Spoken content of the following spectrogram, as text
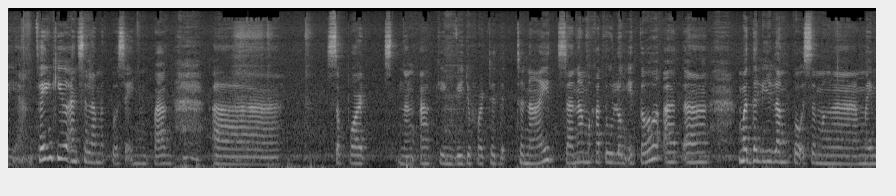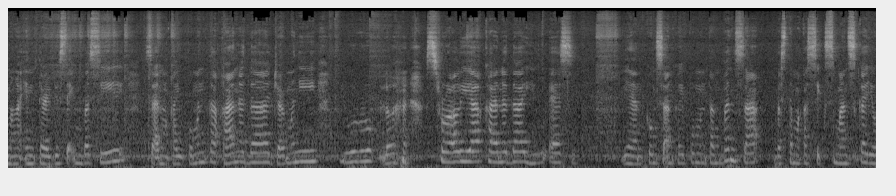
Ayan. Thank you and salamat po sa inyong pag ah, support ng aking video for to- tonight. Sana makatulong ito at ah, madali lang po sa mga may mga interview sa embassy. Saan kayo pumunta? Canada, Germany, Europe, Australia, Canada, US, yan, kung saan kayo pumuntang bansa, basta maka 6 months kayo,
